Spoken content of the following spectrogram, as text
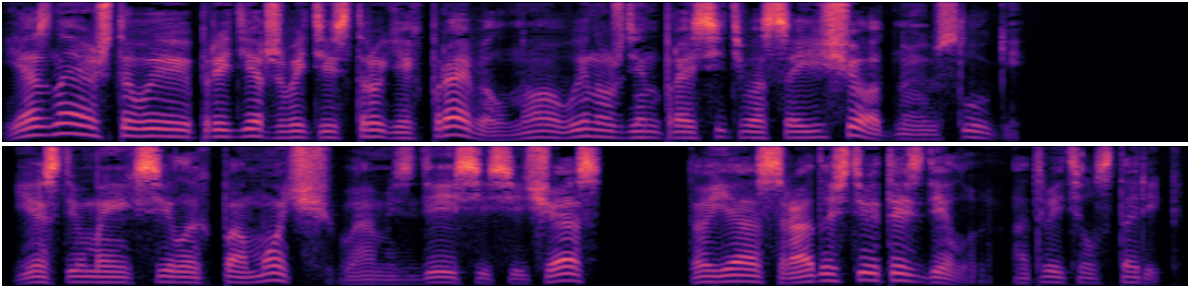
«Я знаю, что вы придерживаетесь строгих правил, но вынужден просить вас о еще одной услуге. Если в моих силах помочь вам здесь и сейчас, то я с радостью это сделаю», — ответил старик.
